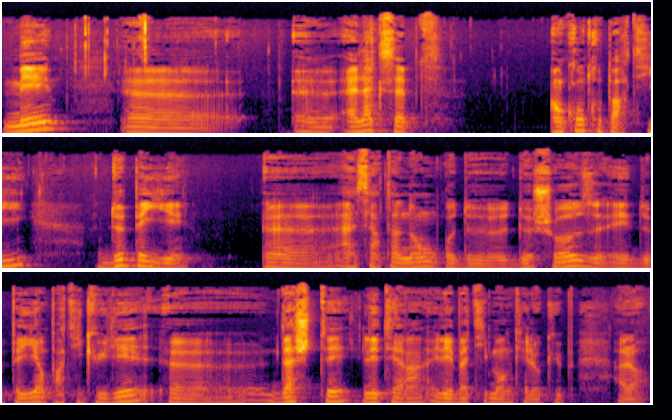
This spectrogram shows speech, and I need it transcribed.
mais elle accepte en contrepartie de payer euh, un certain nombre de, choses et de payer en particulier euh, d'acheter les terrains et les bâtiments qu'elle occupe. Alors,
